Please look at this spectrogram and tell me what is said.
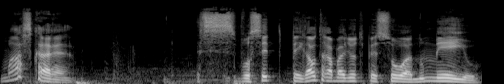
Mas, cara, se você pegar o trabalho de outra pessoa no meio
